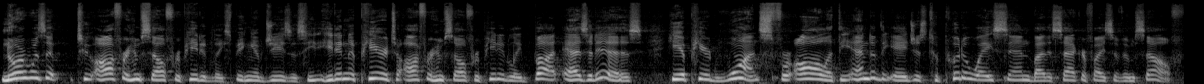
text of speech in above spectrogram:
nor was it to offer himself repeatedly. Speaking of Jesus, he, he didn't appear to offer himself repeatedly, but as it is, he appeared once for all at the end of the ages to put away sin by the sacrifice of himself.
